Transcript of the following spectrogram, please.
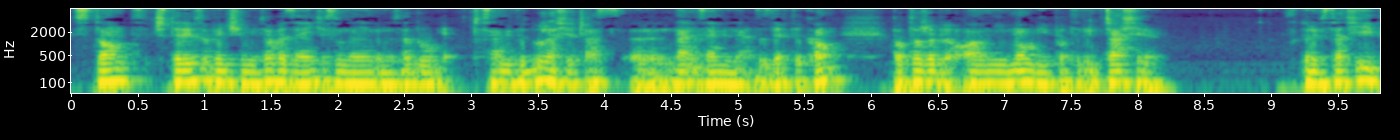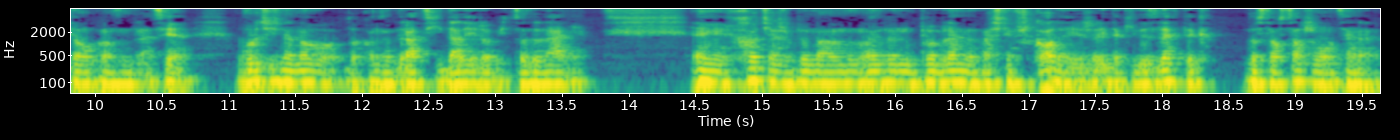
Stąd 45-minutowe zajęcia są dla niego za długie. Czasami wydłuża się czas e, na egzaminach z dydaktyką, po to, żeby oni mogli po tym czasie, w którym stracili tą koncentrację, wrócić na nowo do koncentracji i dalej robić to zadanie. E, chociażby mamy problemy właśnie w szkole, jeżeli taki dyslektyk dostał starszą ocenę,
